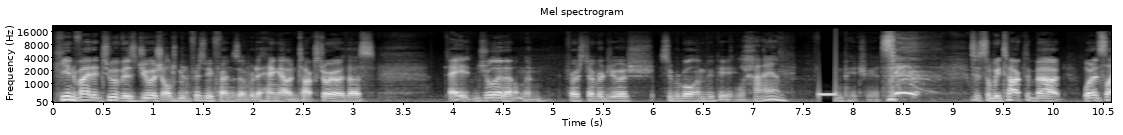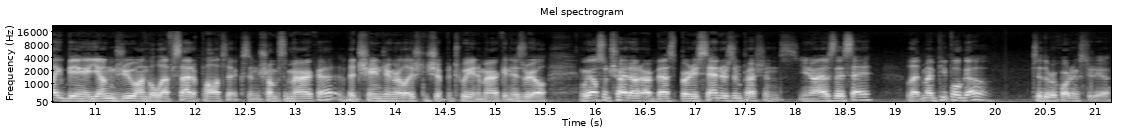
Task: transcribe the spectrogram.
he invited two of his Jewish Ultimate Frisbee friends over to hang out and talk story with us. Hey, Julian Edelman, first ever Jewish Super Bowl MVP. L'chaim. Patriots. so we talked about what it's like being a young Jew on the left side of politics in Trump's America, the changing relationship between America and Israel. And we also tried out our best Bernie Sanders impressions. You know, as they say, let my people go to the recording studio.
